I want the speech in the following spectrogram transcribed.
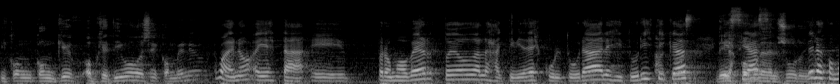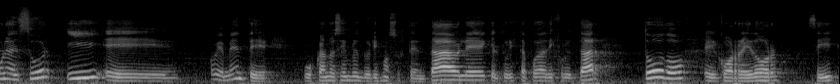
¿Y con, con qué objetivo ese convenio? Bueno, ahí está. eh, promover todas las actividades culturales y turísticas Ah, claro. De las se comunas hacen- del sur, de digamos. las comunas del sur y eh, obviamente buscando siempre un turismo sustentable, que el turista pueda disfrutar todo el corredor, ¿sí?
